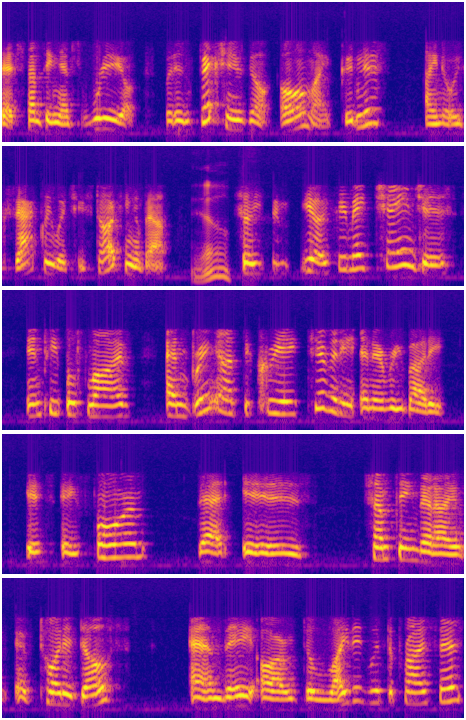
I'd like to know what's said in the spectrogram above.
that's something that's real. But in fiction, you go, oh my goodness, I know exactly what she's talking about. Yeah. So you can, you know, if you make changes in people's lives and bring out the creativity in everybody, it's a form that is something that I have taught adults, and they are delighted with the process.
